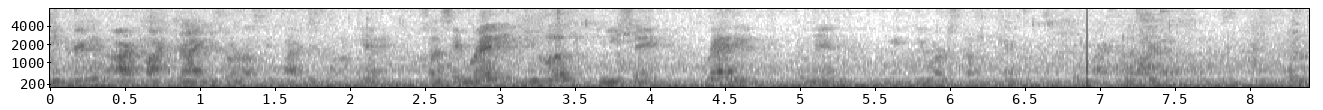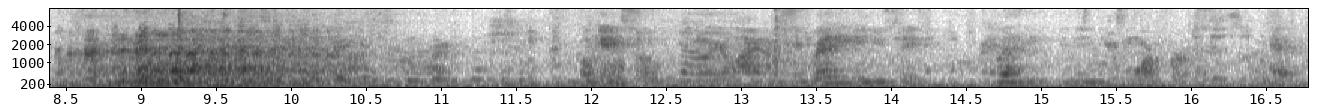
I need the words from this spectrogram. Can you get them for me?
Deep breathing. All right, fine. Dragonzord. I'll say Tigerzord. Okay. So I say ready. You look and you say ready, and then we do our stuff. Okay. All right. Let's do that. Okay, so you know ready, and you say ready, and then you more first. Okay?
